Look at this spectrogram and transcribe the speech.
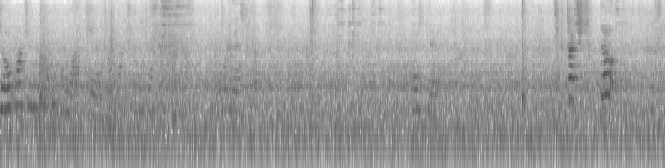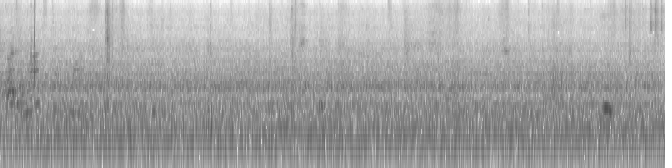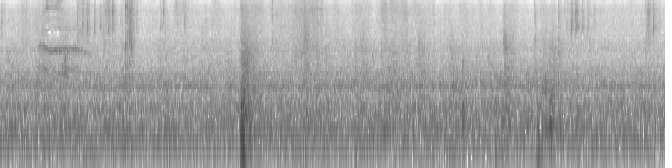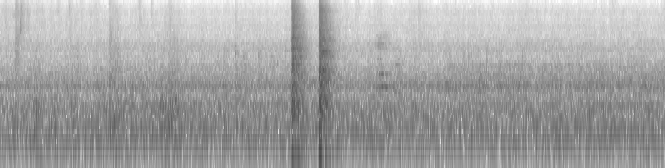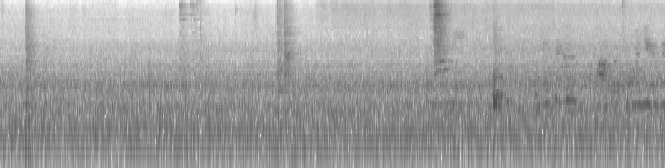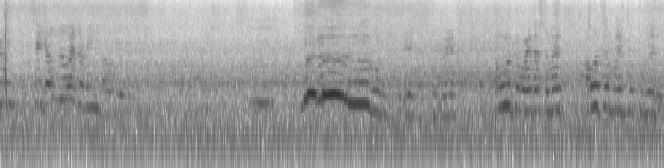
don't want you to watch, and I don't want you to touch my watch. Or this. Touched it. Touched it! No! It's not a. Very I want the way that's the way. I want the way that's the way.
